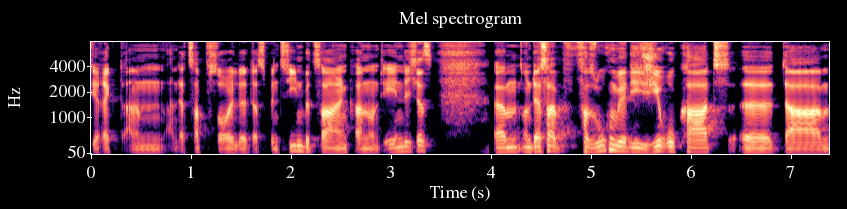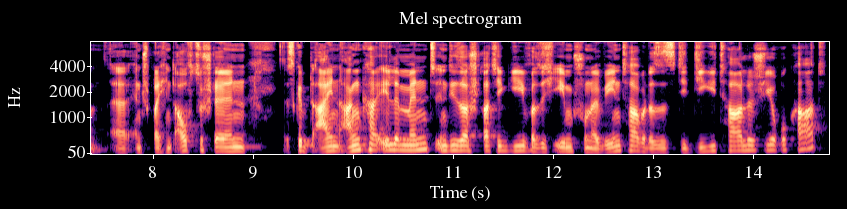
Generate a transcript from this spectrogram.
direkt an, an der Zapfsäule das Benzin bezahlen kann und ähnliches. Ähm, und deshalb versuchen wir die Girocard äh, da äh, entsprechend aufzustellen. Es gibt ein Ankerelement in dieser Strategie, was ich eben schon erwähnt habe, das ist die digitale Girocard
